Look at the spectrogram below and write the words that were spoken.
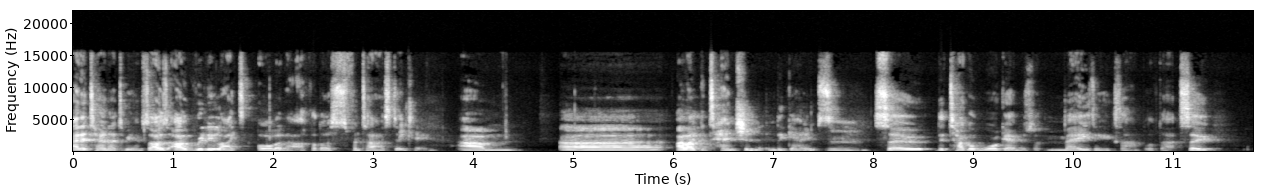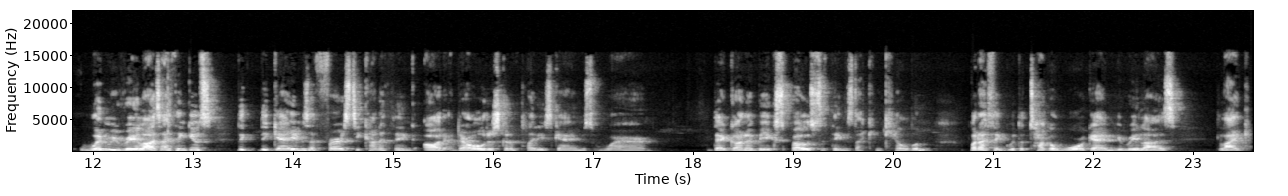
and it turned out to be him. So I was I really liked all of that. I thought that was fantastic. Me too. Um, uh, I like the tension in the games. Mm. So the tug of war game is an amazing example of that. So when we realized, I think it was the, the games at first you kind of think, oh, they're all just going to play these games where they're going to be exposed to things that can kill them. But I think with the tug of war game, you realize like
